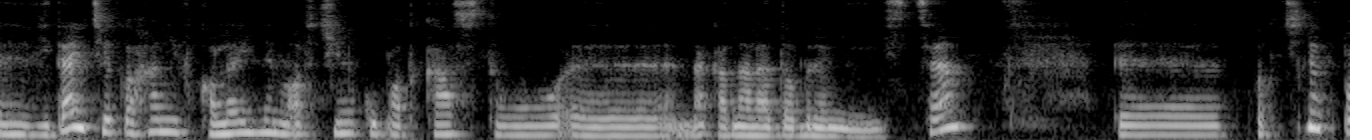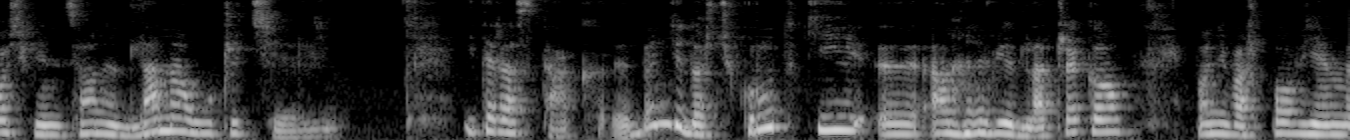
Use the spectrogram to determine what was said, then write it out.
Y, Witajcie, kochani, w kolejnym odcinku podcastu y, na kanale Dobre Miejsce. Y, Odcinek poświęcony dla nauczycieli. I teraz tak, będzie dość krótki, y, a mówię dlaczego, ponieważ powiem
